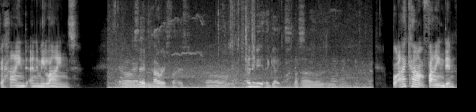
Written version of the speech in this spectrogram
Behind Enemy Lines. Oh, said Paris, that is. Oh, right. Enemy at the gates. That's Oh, right. yeah. But I can't find him.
